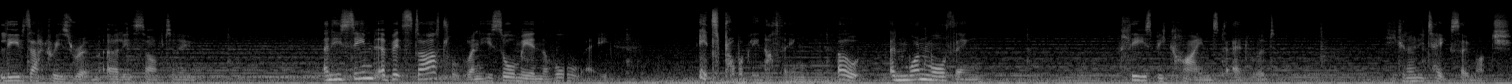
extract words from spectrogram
leave Zachary's room early this afternoon. And he seemed a bit startled when he saw me in the hallway. It's probably nothing. Oh, and one more thing. Please be kind to Edward. He can only take so much.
